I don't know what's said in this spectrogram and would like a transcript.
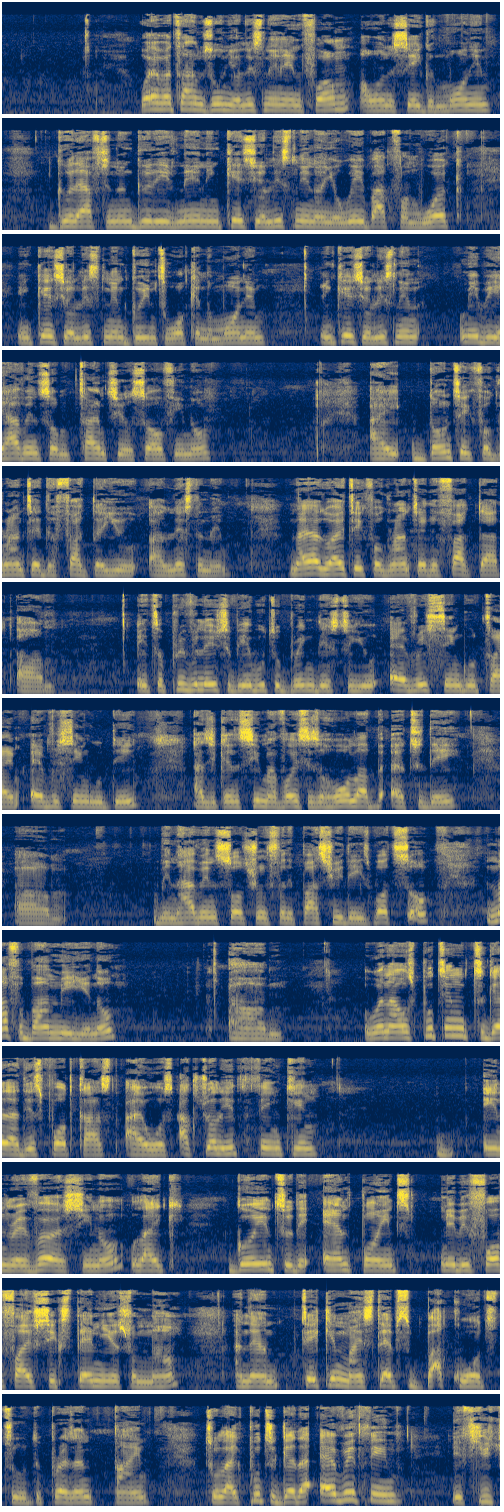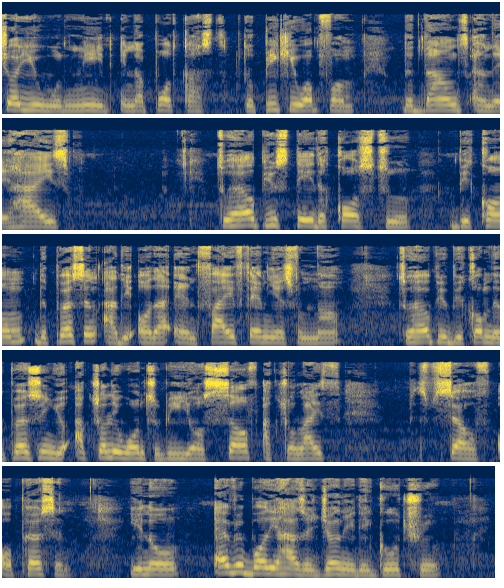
Whatever time zone you're listening in from, I want to say good morning, good afternoon, good evening. In case you're listening on your way back from work, in case you're listening going to work in the morning, in case you're listening maybe having some time to yourself, you know. I don't take for granted the fact that you are listening. Neither do I take for granted the fact that um, it's a privilege to be able to bring this to you every single time, every single day. As you can see, my voice is a whole lot better today. Um, been having sore throat for the past few days, but so enough about me, you know. Um, when I was putting together this podcast, I was actually thinking in reverse, you know, like going to the end point maybe four, five, six, ten years from now, and then taking my steps backwards to the present time to like put together everything a future you would need in a podcast to pick you up from the downs and the highs to help you stay the course to become the person at the other end five, ten years from now, to help you become the person you actually want to be, your self actualized self or person. You know, everybody has a journey they go through.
